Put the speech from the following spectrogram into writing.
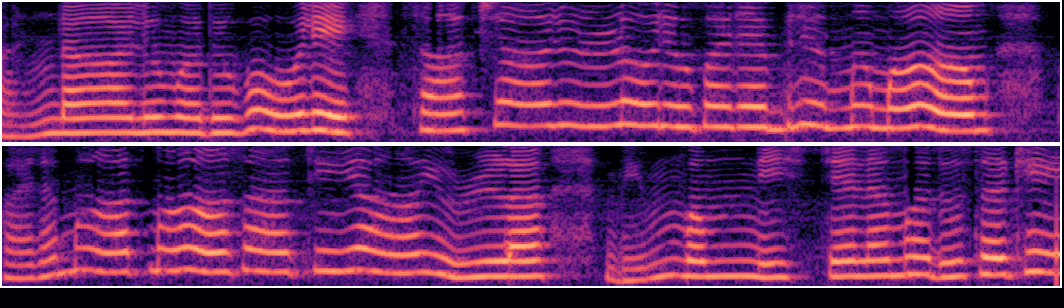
കണ്ടാലും അതുപോലെ സാക്ഷാലുള്ളൊരു പരബ്രഹ്മമാം. പരമാത്മാ സാക്ഷിയായുള്ള ബിംബം നിശ്ചലമതു സഖേ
